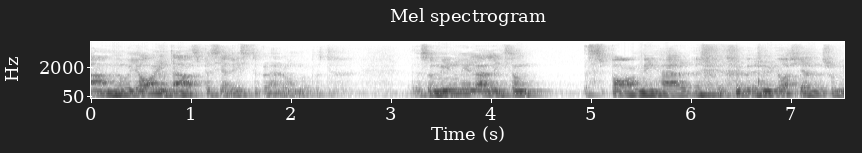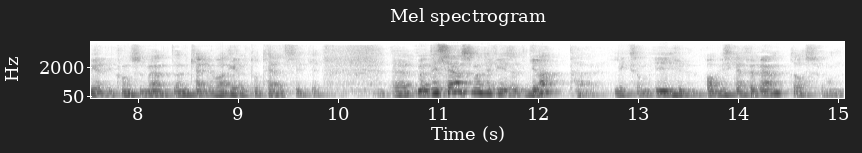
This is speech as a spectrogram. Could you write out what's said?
Ah, Anne och jag är inte alls specialister på det här området. Så min lilla liksom spaning här, hur jag känner som mediekonsument, den kan ju vara helt åt helsike. Eh, men det känns som att det finns ett glapp här, liksom, i vad vi ska förvänta oss från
